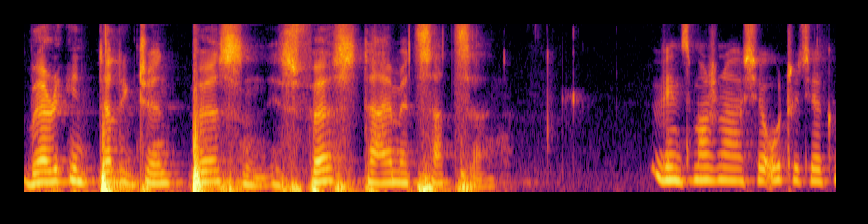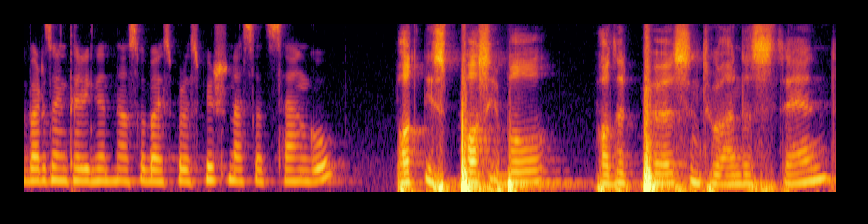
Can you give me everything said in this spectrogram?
very intelligent person is first time at satsang. Więc można się uczyć, jak bardzo inteligentna osoba jest po raz pierwszy na satsangu, what is possible for that person to understand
